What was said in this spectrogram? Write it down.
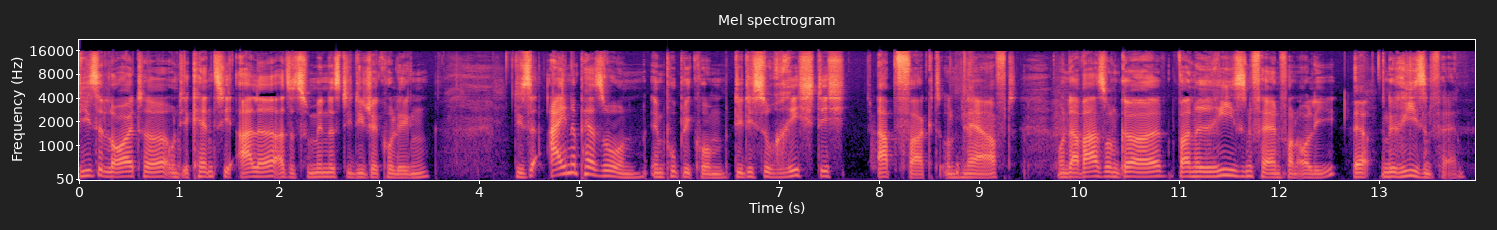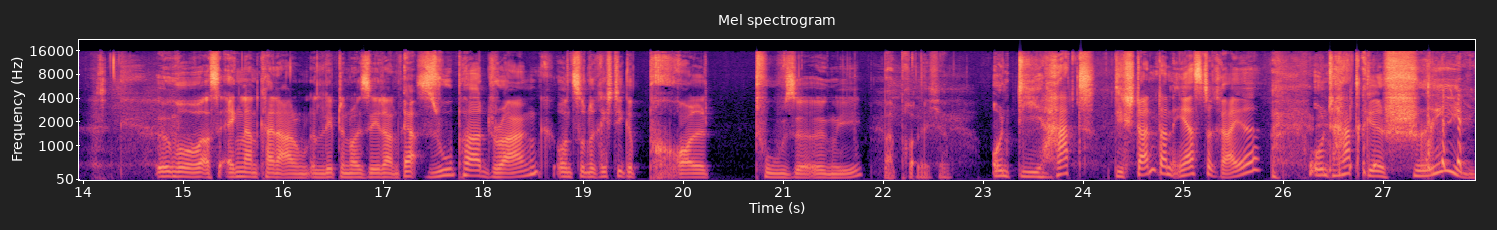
diese Leute, und ihr kennt sie alle, also zumindest die DJ-Kollegen, diese eine Person im Publikum, die dich so richtig abfuckt und nervt. Und da war so ein Girl, war ein Riesenfan von Olli. Ja. Ein Riesenfan. Irgendwo aus England, keine Ahnung, lebt in Neuseeland. Ja. Super drunk und so eine richtige Prolltuse irgendwie. War prollig, ja. Und die hat, die stand dann erste Reihe und hat geschrien.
